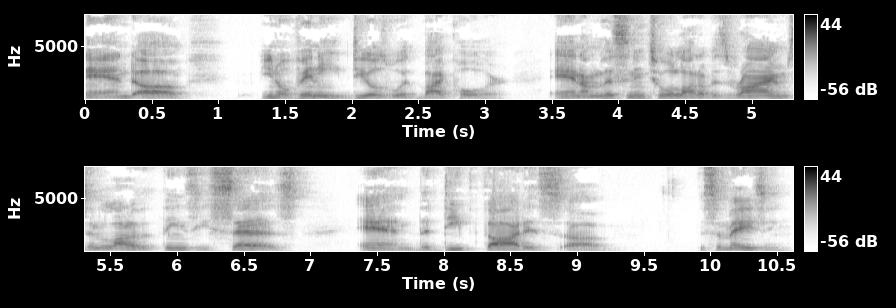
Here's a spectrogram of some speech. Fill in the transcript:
and uh, you know, Vinnie deals with bipolar, and I'm listening to a lot of his rhymes and a lot of the things he says, and the deep thought is, uh, it's amazing.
